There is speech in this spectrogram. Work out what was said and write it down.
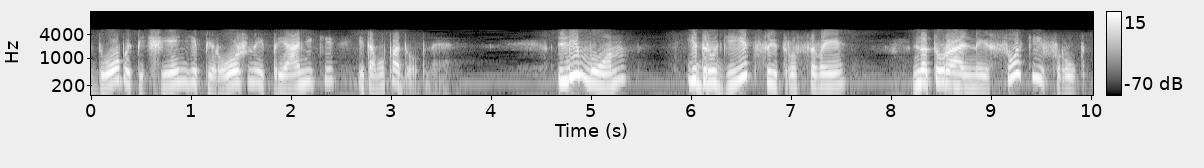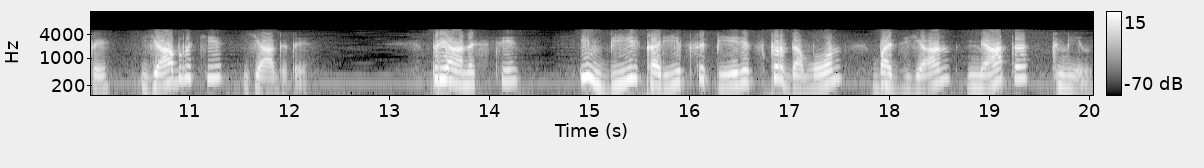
сдобы, печенье, пирожные, пряники и тому подобное. Лимон и другие цитрусовые, натуральные соки и фрукты, яблоки, ягоды пряности, имбирь, корица, перец, кардамон, бадьян, мята, тмин.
